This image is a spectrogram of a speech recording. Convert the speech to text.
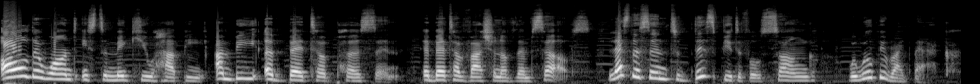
All they want is to make you happy and be a better person, a better version of themselves. Let's listen to this beautiful song. We will be right back.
